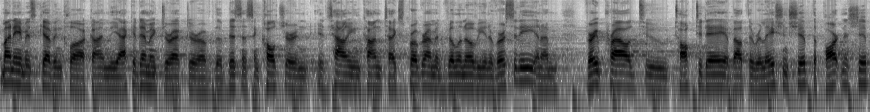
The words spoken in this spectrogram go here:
My name is Kevin Clark. I'm the Academic Director of the Business and Culture and Italian Context program at Villanova University, and I'm very proud to talk today about the relationship, the partnership,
